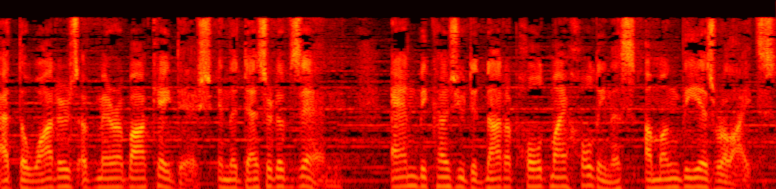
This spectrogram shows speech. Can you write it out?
at the waters of Meribah Kadesh in the desert of Zin, and because you did not uphold my holiness among the Israelites.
